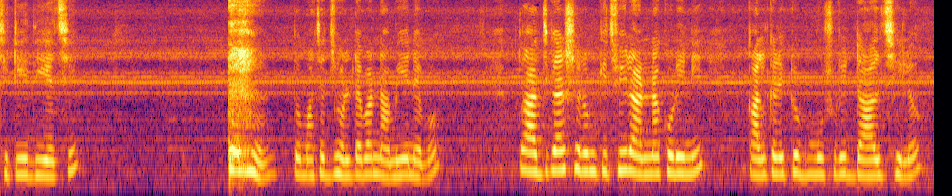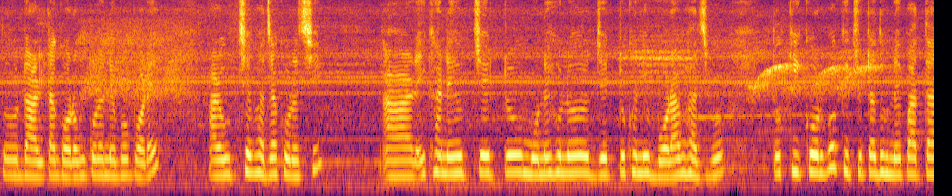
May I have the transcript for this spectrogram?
ছিটিয়ে দিয়েছি। তো মাছের ঝোলটা এবার নামিয়ে নেব। তো আজকে আর সেরকম কিছুই রান্না করিনি। কালকের একটু মুসুরির ডাল ছিল, তো ডালটা গরম করে নেব পরে। আর উচ্ছে ভাজা করেছি। আর এখানে হচ্ছে একটু মনে হলো যে একটুখানি বড়া ভাজবো। তো কি করব, কিছুটা ধনে পাতা,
